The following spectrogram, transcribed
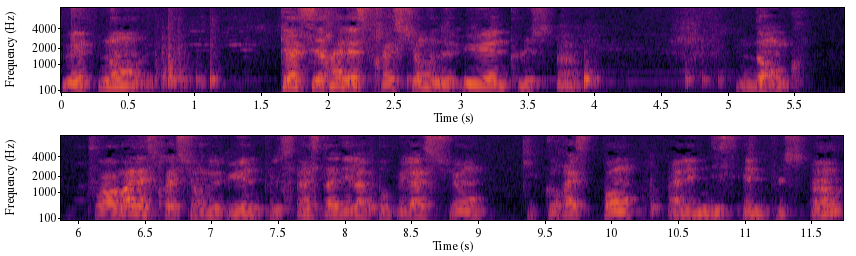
Maintenant, quelle serait l'expression de UN plus 1 Donc, pour avoir l'expression de un plus 1, c'est-à-dire la population qui correspond à l'indice n plus 1,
